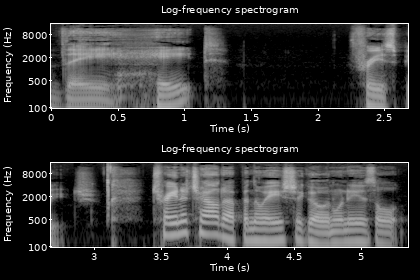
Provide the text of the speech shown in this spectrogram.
they hate free speech. Train a child up in the way he should go, and when he is old,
